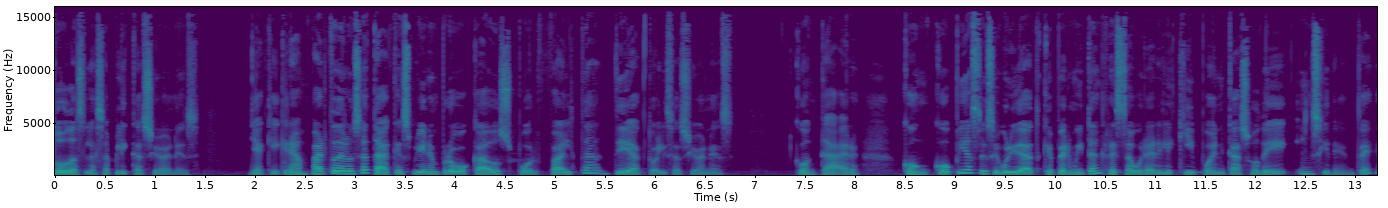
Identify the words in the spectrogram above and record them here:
todas las aplicaciones, ya que gran parte de los ataques vienen provocados por falta de actualizaciones. Contar con copias de seguridad que permitan restaurar el equipo en caso de incidente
